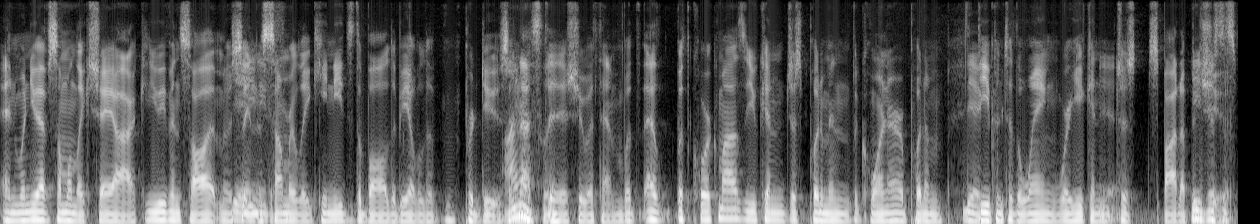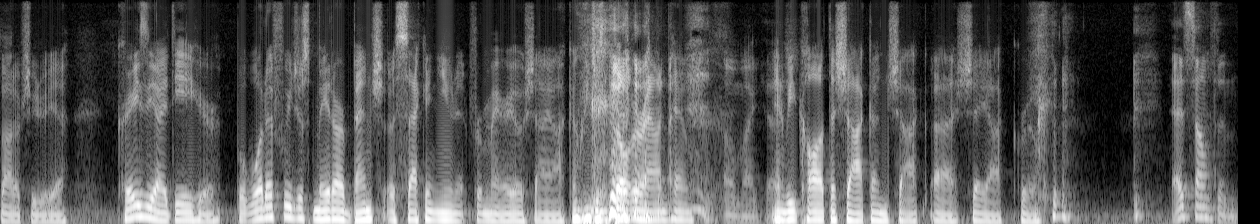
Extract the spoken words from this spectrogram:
And when you have someone like Shayok, you even saw it mostly Yeah, in the need to- summer league. He needs the ball to be able to produce, and that's the issue with him. With uh, with Korkmaz, you can just put him in the corner or put him Yeah, deep into the wing where he can Yeah. just spot up. He's and just shoot. a spot up shooter. Yeah. Crazy idea here, but what if we just made our bench a second unit for Mario Shayok and we just built around him Oh my god. and we call it the shotgun shock uh, Shayok crew? That's something.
